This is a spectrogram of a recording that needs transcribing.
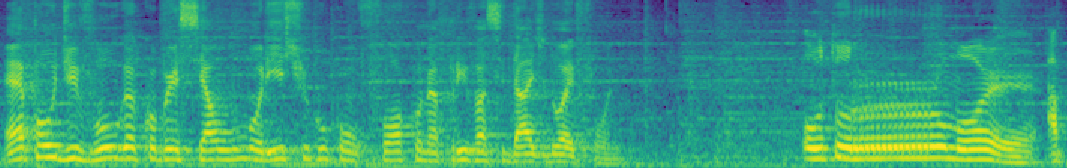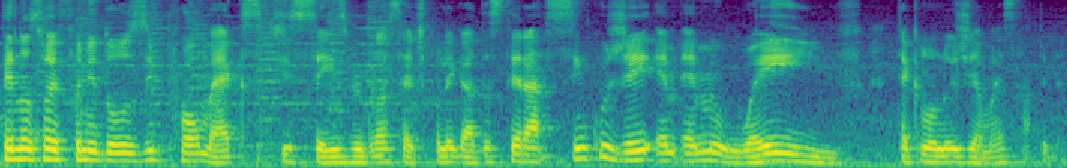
Apple divulga comercial humorístico com foco na privacidade do iPhone. Outro rumor: apenas o iPhone 12 Pro Max de 6,7 polegadas terá 5G MM Wave, tecnologia mais rápida.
